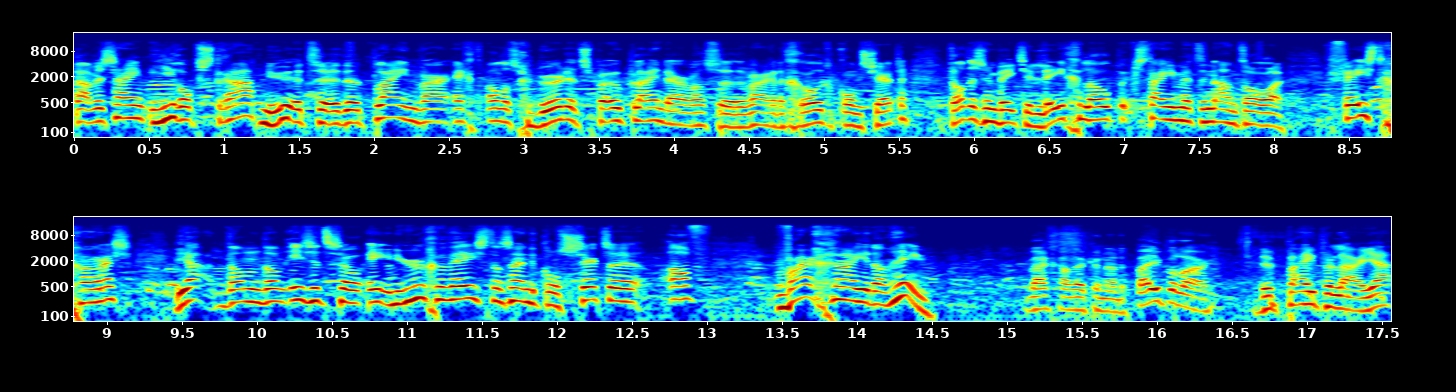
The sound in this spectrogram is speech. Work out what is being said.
Nou, we zijn hier op straat nu. Het, het plein waar echt alles gebeurde. Het Speukplein, daar was, waren de grote concerten. Dat is een beetje leeggelopen. Ik sta hier met een aantal feestgangers. Ja, dan, dan is het zo één uur geweest. Dan zijn de concerten af. Waar ga je dan heen? Wij gaan lekker naar de Pijpelaar. De Pijpelaar, ja.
